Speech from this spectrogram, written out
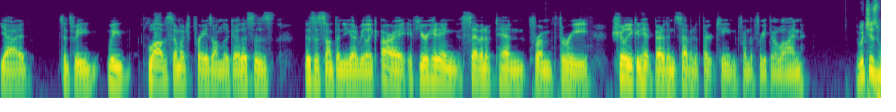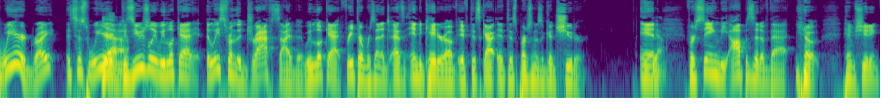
yeah it, since we we lob so much praise on Luka, this is this is something you got to be like, all right, if you're hitting seven of ten from three, surely you can hit better than seven to thirteen from the free throw line. which is weird, right? It's just weird Yeah. because usually we look at at least from the draft side of it, we look at free throw percentage as an indicator of if this guy if this person is a good shooter. And Yeah. for seeing the opposite of that, you know, him shooting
